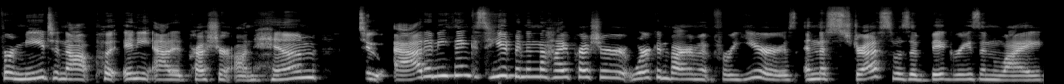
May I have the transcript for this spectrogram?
for me to not put any added pressure on him to add anything because he had been in the high pressure work environment for years and the stress was a big reason why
